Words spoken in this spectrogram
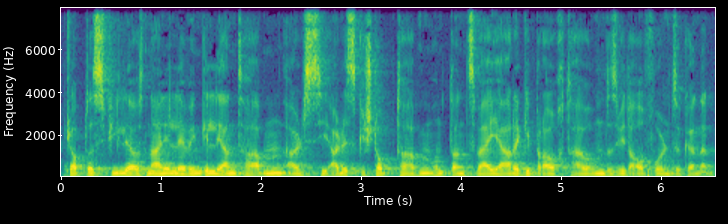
Ich glaube, dass viele aus 9-11 gelernt haben, als sie alles gestoppt haben und dann zwei Jahre gebraucht haben, um das wieder aufholen zu können.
